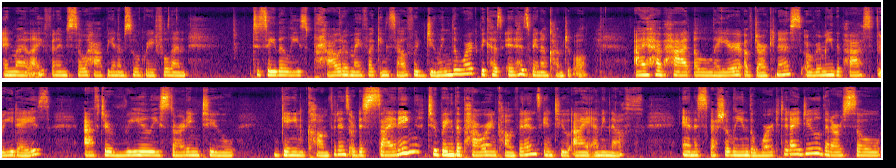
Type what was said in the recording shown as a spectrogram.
in my life. And I'm so happy and I'm so grateful and to say the least proud of my fucking self for doing the work because it has been uncomfortable. I have had a layer of darkness over me the past three days after really starting to gain confidence or deciding to bring the power and confidence into I am enough and especially in the work that I do that are so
